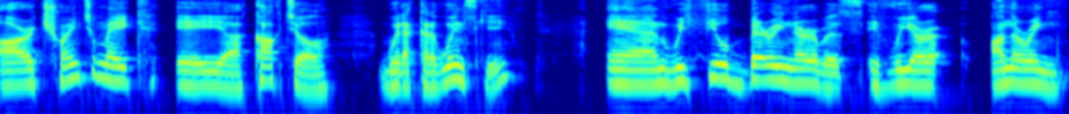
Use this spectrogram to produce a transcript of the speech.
are trying to make a uh, cocktail with a Karwinski, and we feel very nervous if we are honoring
